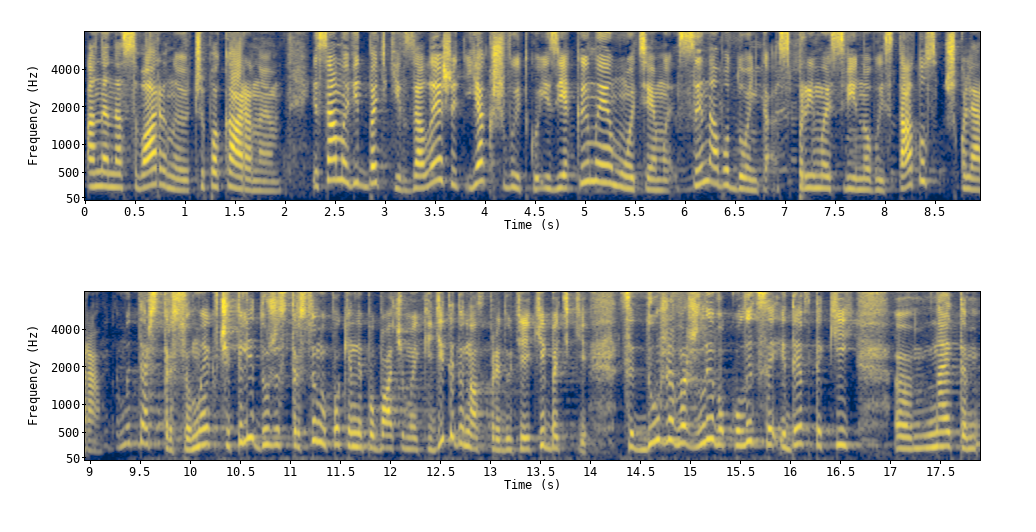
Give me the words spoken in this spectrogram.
а не насвареною чи покараною. І саме від батьків залежить, як швидко і з якими емоціями син або донька сприйме свій новий статус школяра. Ми теж стресуємо. Ми як вчителі дуже стресуємо, поки не побачимо, які діти до нас прийдуть, і які батьки. Це дуже важливо, коли це йде в такій, е, знаєте.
